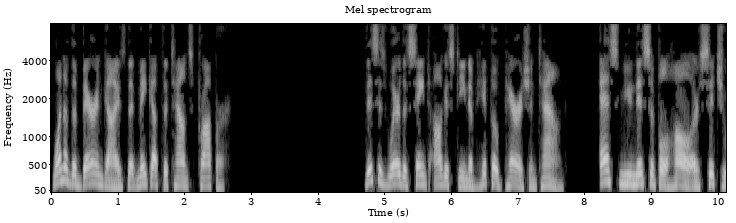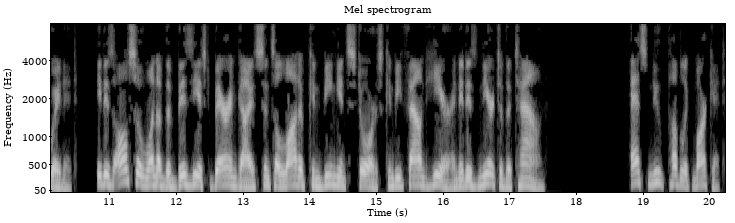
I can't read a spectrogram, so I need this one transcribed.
One of the barangays that make up the towns proper. This is where the St. Augustine of Hippo Parish and town's municipal hall are situated. It is also one of the busiest barangays since a lot of convenience stores can be found here and it is near to the town. S. new public market.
